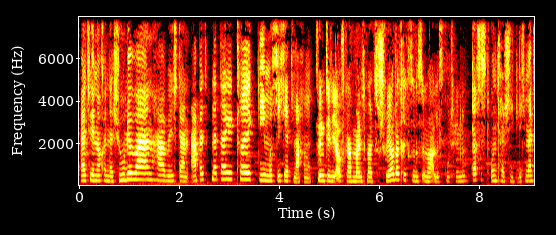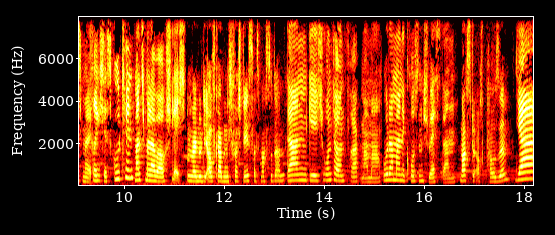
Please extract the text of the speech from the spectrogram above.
Als wir noch in der Schule waren, habe ich dann Arbeitsblätter gekriegt. Die muss ich jetzt machen. Sind dir die Aufgaben manchmal zu schwer oder kriegst du das immer alles gut hin? Das ist unterschiedlich. Manchmal kriege ich es gut hin, manchmal aber auch schlecht. Und wenn du die Aufgaben nicht verstehst, was machst du dann? Dann gehe ich runter und frag Mama oder meine großen Schwestern. Machst du auch Pause? Ja,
